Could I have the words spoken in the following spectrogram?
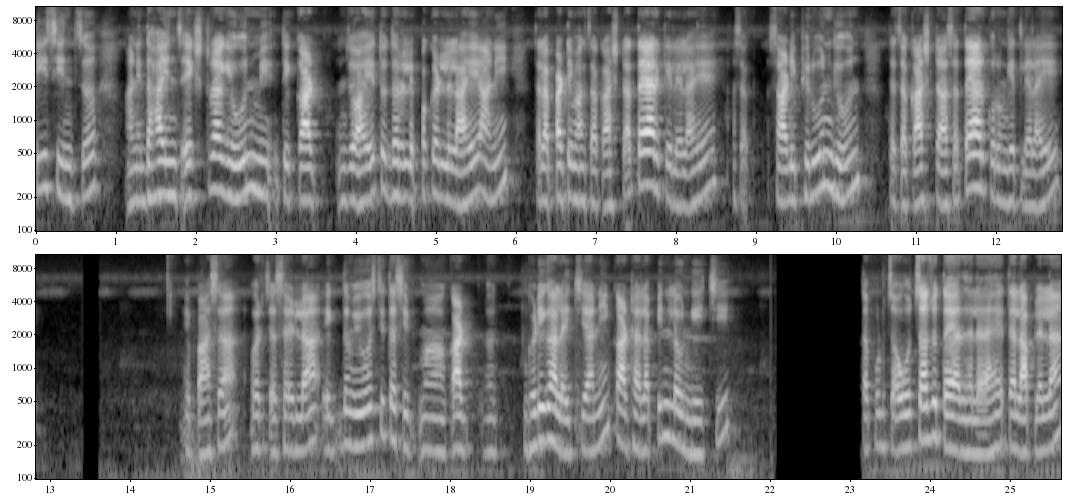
तीस इंच आणि दहा इंच एक्स्ट्रा घेऊन मी ते काठ जो आहे तो धरले पकडलेला आहे आणि त्याला पाठीमागचा काष्टा तयार केलेला आहे. असा साडी फिरवून घेऊन त्याचा काष्टा असा तयार करून घेतलेला आहे. हे पासा वरच्या साईडला एकदम व्यवस्थित अशी काठ घडी घालायची आणि काठाला पिन लावून घ्यायची. आता पुढचा ओचा जो तयार झालेला आहे त्याला आपल्याला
